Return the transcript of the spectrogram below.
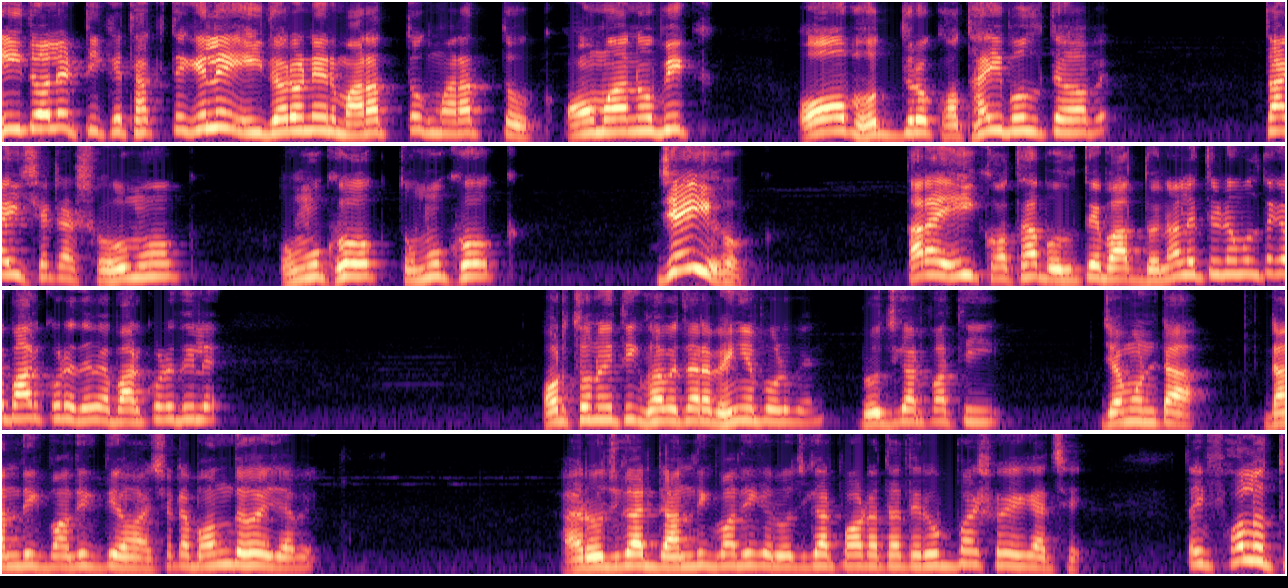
এই দলে টিকে থাকতে গেলে এই ধরনের মারাত্মক মারাত্মক, অমানবিক অভদ্র কথাই বলতে হবে। তাই সেটা সোহম হোক, অমুক হোক, তমুক হোক, যেই হোক, তারা এই কথা বলতে বাধ্য। নাহলে তৃণমূল থেকে বার করে দেবে, বার করে দিলে অর্থনৈতিকভাবে তারা ভেঙে পড়বেন। রোজগারপাতি যেমনটা ডান দিক বাঁ দিক দিয়ে হয়, সেটা বন্ধ হয়ে যাবে। আর রোজগার ডান দিক বাঁ দিকে রোজগার পাওয়াটা তাদের অভ্যাস হয়ে গেছে। তাই ফলত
